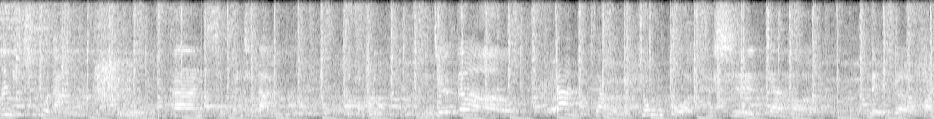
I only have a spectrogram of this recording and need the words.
那你吃过大米吗？肯定那你喜欢吃大米吗？很好吃。你觉得大米在我们中国它是占了哪个环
